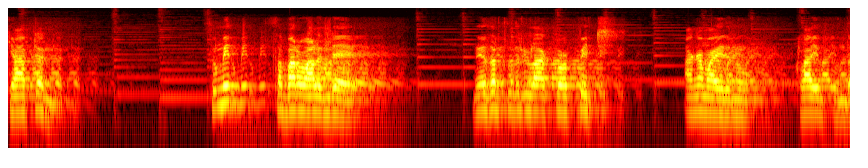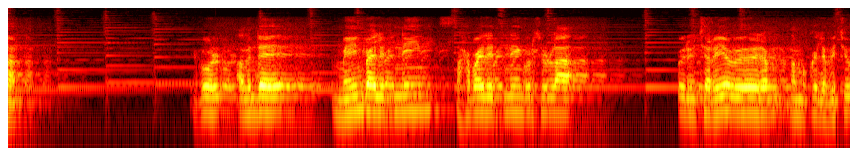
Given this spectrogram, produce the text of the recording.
ക്യാപ്റ്റൻ സുമിത് സബർവാളിന്റെ നേതൃത്വത്തിലുള്ള കോപ്പിറ്റ് അംഗമായിരുന്നു ക്ലൈവ് കുന്ദർ ഇപ്പോൾ അതിന്റെ മെയിൻ പൈലറ്റിനെയും സഹ പൈലറ്റിനെയും കുറിച്ചുള്ള ഒരു ചെറിയ വിവരം നമുക്ക് ലഭിച്ചു.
